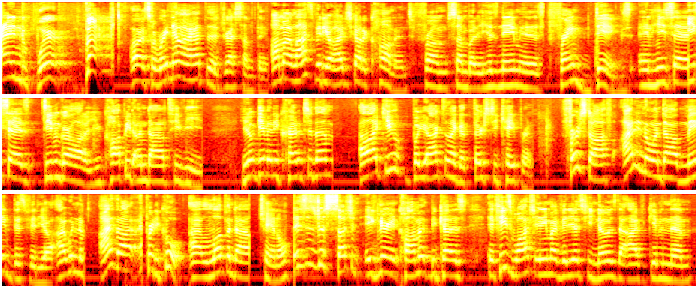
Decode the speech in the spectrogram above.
And we're back! Alright, so right now I have to address something. On my last video, I just got a comment from somebody. His name is Frank Diggs, and he said, he says, Stephen Garlatta, you copied Undialed TV. You don't give any credit to them. I like you, but you're acting like a thirsty capron. First off, I didn't know Undialed made this video. I wouldn't have, I thought pretty cool. I love Undialed channel. This is just such an ignorant comment because if he's watched any of my videos, he knows that I've given them,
